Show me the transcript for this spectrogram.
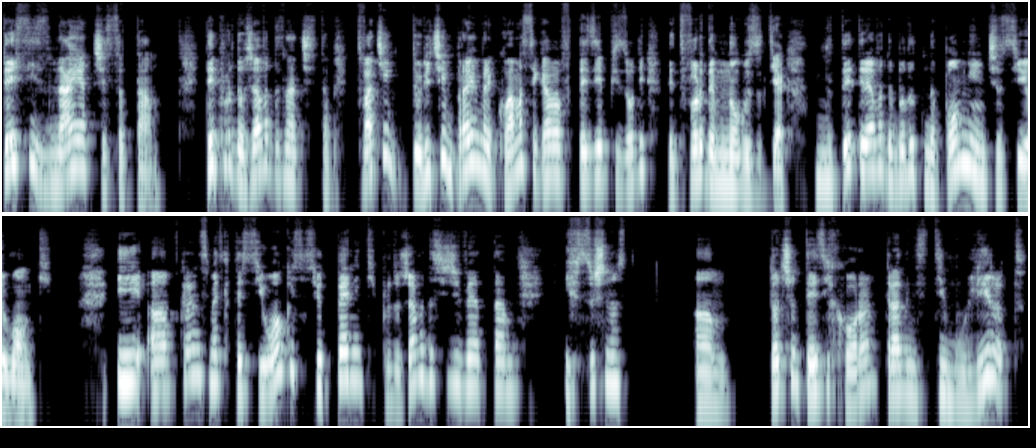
те си знаят, че са там. Те продължават да знаят, че там. Това, че дори че им правим реклама сега в тези епизоди, е твърде много за тях. Но те трябва да бъдат напомнени, че си лонки. И а, в крайна сметка те си лонки, са си от перник и продължават да си живеят там. И всъщност ам, точно тези хора трябва да ни стимулират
